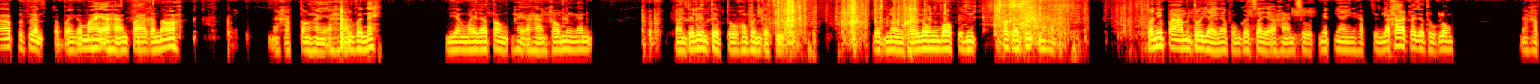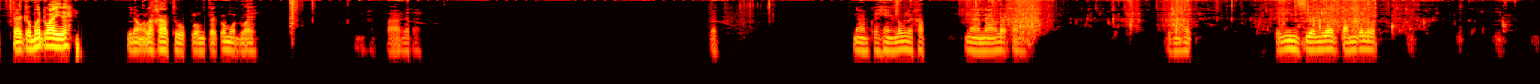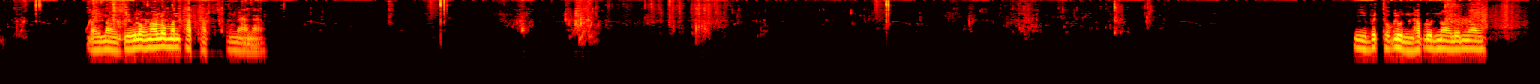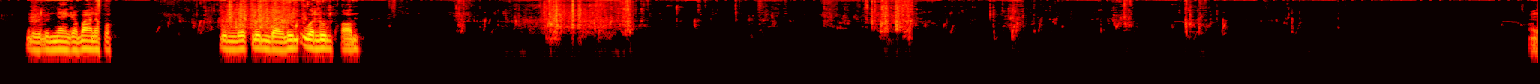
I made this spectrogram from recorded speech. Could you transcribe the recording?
ครับเพื่อนๆต่อไปก็มาให้อาหารปลากันเนาะนะครับ ต้องให้อาหารเพื่อนเด้เลี้ยงไว้แล้วต้องให้อาหารเขาไม่งั้น การจะเจริญเติบโตของเพื่อนกสิลดหน่อยถอยลงบ่เป็นปกตินะครับ ตอนนี้ปลามันตัวใหญ่แล้ว ผมก็ใส่อาหารสูตรเม็ดใหญ่นะครับซึ่งราคาก็จะถูกลงนะครับ แต่ก็หมดไวเด้พี่น้องราคาถูกลงแต่ก็หมดไวปลาก็ได้ น้ำก็แห้งลงเลยครับ หนาหนาวแล้วตอนนี้ดูนะครับได้ยินเสียงแลดต่ำก็ลดใบไม้ผิวลงเนาะลมมันพัดครับหนาหนาวมีเบิดทุรุ่นครับ รุ่นน้อยรุ่นใหญ่ หรือรุ่นใหญ่กับบ้านแล้วผมรุ่นเล็กรุ่นใหญ่รุ่นอ้วนรุ่นผอม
